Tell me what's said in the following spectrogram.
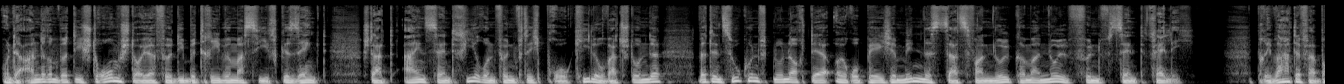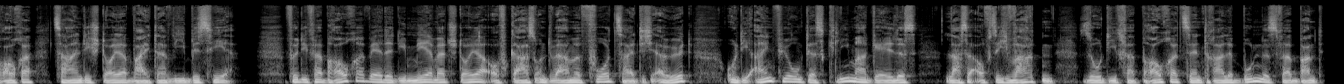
Unter anderem wird die Stromsteuer für die Betriebe massiv gesenkt. Statt 1,54 Cent pro Kilowattstunde wird in Zukunft nur noch der europäische Mindestsatz von 0,05 Cent fällig. Private Verbraucher zahlen die Steuer weiter wie bisher. Für die Verbraucher werde die Mehrwertsteuer auf Gas und Wärme vorzeitig erhöht und die Einführung des Klimageldes lasse auf sich warten, so die Verbraucherzentrale Bundesverband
